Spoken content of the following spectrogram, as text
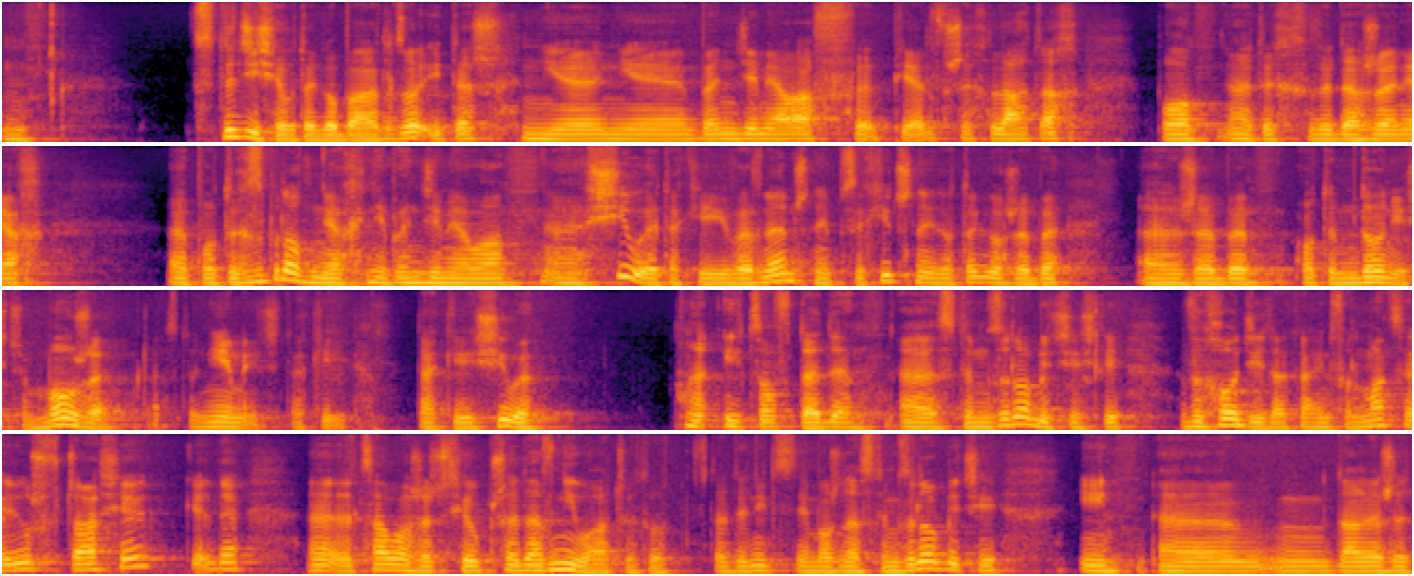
mm, wstydzi się tego bardzo i też nie, nie będzie miała w pierwszych latach po e, tych wydarzeniach, e, po tych zbrodniach, nie będzie miała siły takiej wewnętrznej, psychicznej do tego, żeby, żeby o tym donieść. Może często nie mieć takiej, takiej siły. I co wtedy e, z tym zrobić, jeśli wychodzi taka informacja już w czasie, kiedy e, cała rzecz się przedawniła? Czy to wtedy nic nie można z tym zrobić i, i e, należy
